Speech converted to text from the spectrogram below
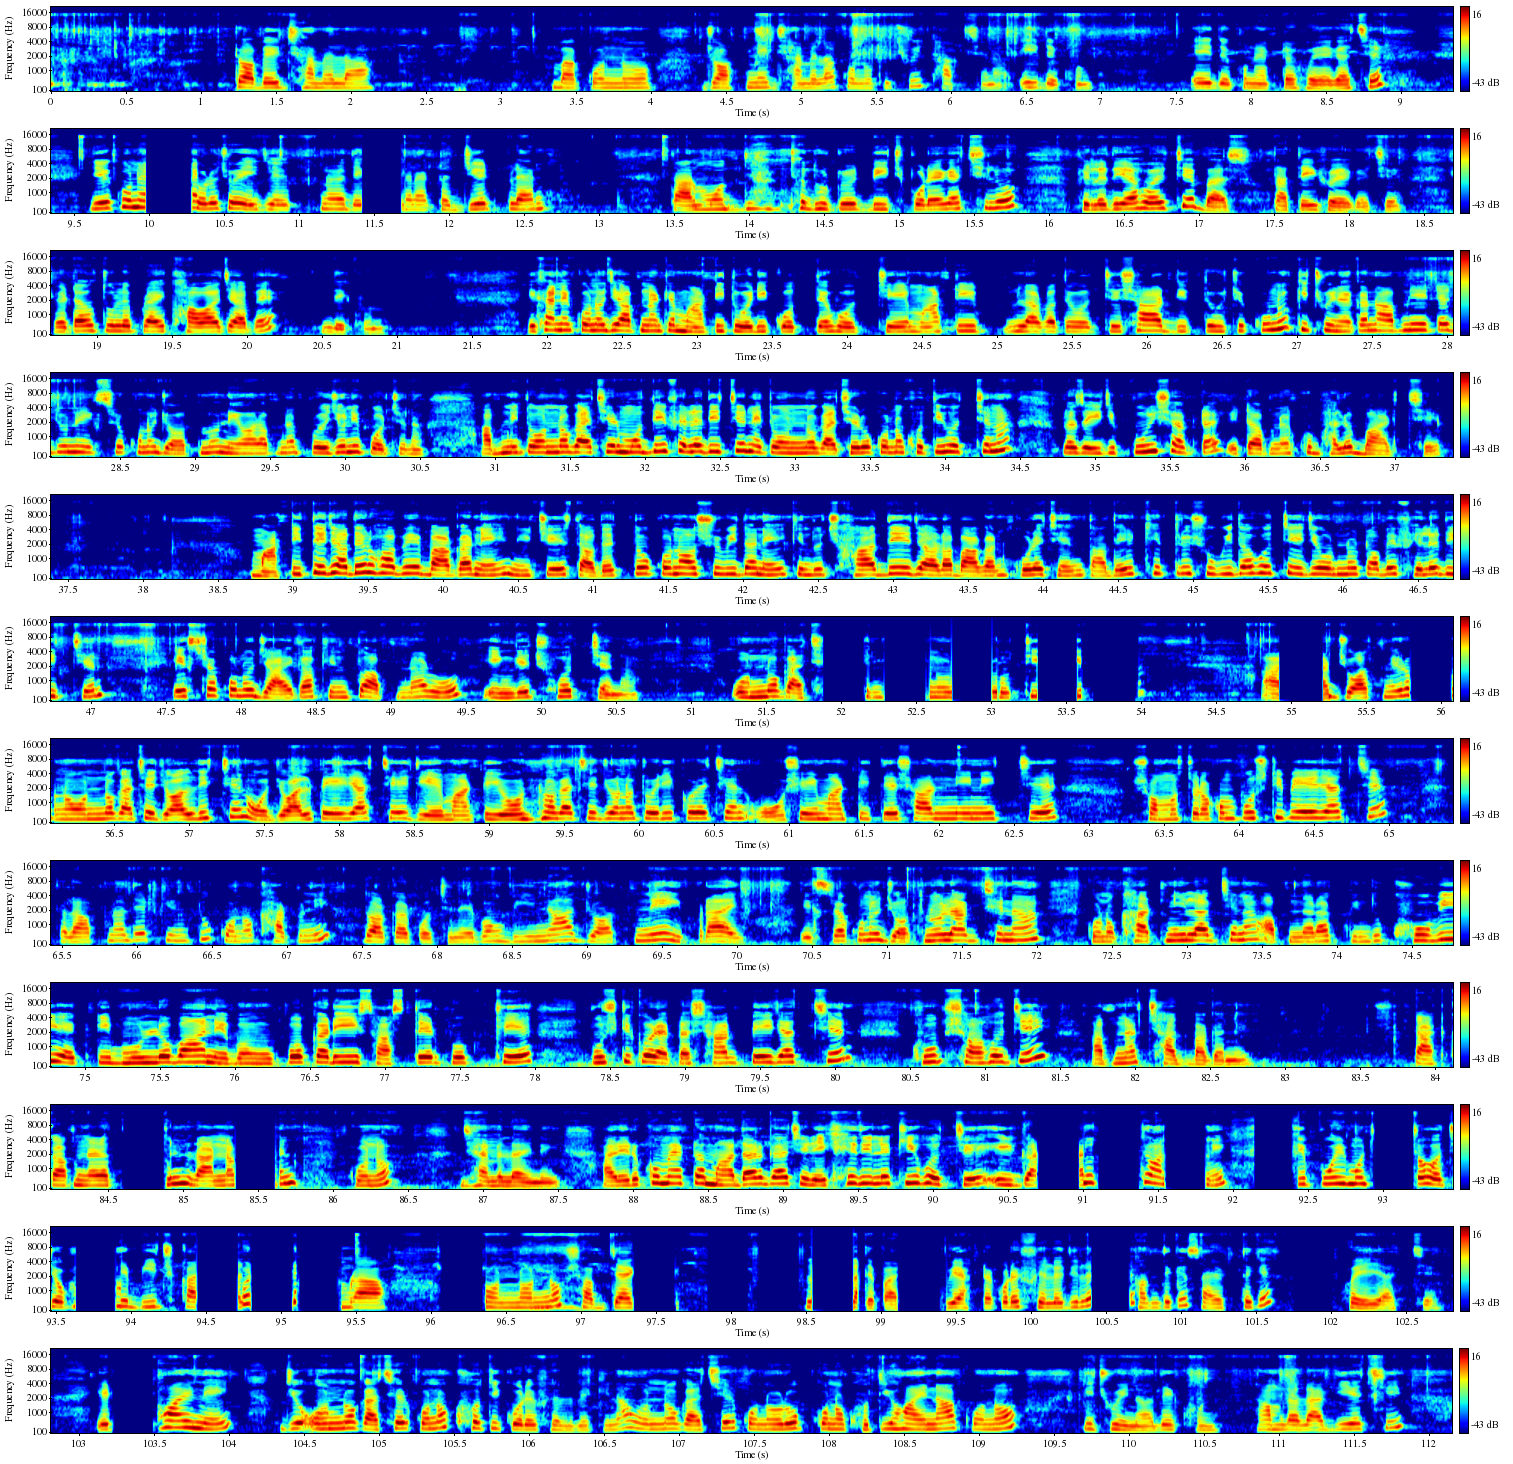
টবের ঝামেলা বা কোনো যত্নের ঝামেলা কোনো কিছুই থাকছে না। এই দেখুন এই দেখুন একটা হয়ে গেছে। যে কোনো করেছ এই যে আপনারা দেখছেন একটা জেট প্ল্যান্ট। তার মধ্যে একটা দুটো বীজ পড়ে গেছিল, ফেলে দেওয়া হয়েছে, ব্যাস, তাতেই হয়ে গেছে। এটাও তুলে প্রায় খাওয়া যাবে, দেখুন। এখানে কোনো যে আপনাকে মাটি তৈরি করতে হচ্ছে, মাটি লাগাতে হচ্ছে, সার দিতে হচ্ছে, কোনো কিছুই না। কারণ আপনি এটার জন্য এক্সট্রা কোনো যত্ন নেওয়ার আপনার প্রয়োজনই পড়ছে না। আপনি তো অন্য গাছের মধ্যেই ফেলে দিচ্ছেন, এতে অন্য গাছেরও কোনো ক্ষতি হচ্ছে না। প্লাস এই যে পুঁই শাকটা, এটা আপনার খুব ভালো বাড়ছে। মাটিতে যাদের হবে বাগানে, নিচে তাদের তো কোনো অসুবিধা নেই। কিন্তু ছাদে যারা বাগান করেছেন, তাদের ক্ষেত্রে সুবিধা হচ্ছে যে অন্য টবে ফেলে দিচ্ছেন। এক্সট্রা কোনো জায়গা কিন্তু আপনারও এঙ্গেজ হচ্ছে না। অন্য গাছে আর যত্নেরও অন্য গাছে জল দিচ্ছেন, ও জল পেয়ে যাচ্ছে। যে মাটি অন্য গাছের জন্য তৈরি করেছেন, ও সেই মাটিতে সার নিয়ে নিচ্ছে। সমস্ত রকম পুষ্টি পেয়ে যাচ্ছে, তাহলে আপনাদের কিন্তু কোনো খাটুনি দরকার পড়ছে না এবং বিনা যত্নেই প্রায় এক্সট্রা কোনো যত্ন লাগছে না, কোনো খাটনি লাগছে না, আপনারা কিন্তু খুবই একটি মূল্যবান এবং উপকারী স্বাস্থ্যের পক্ষে পুষ্টিকর একটা শাক পেয়ে যাচ্ছেন, খুব সহজেই আপনার ছাদ বাগানে। টাটকা আপনারা রান্না করেন, কোনো ঝামেলায় নেই। আর এরকম একটা মাদার গাছ রেখে দিলে কি হচ্ছে, এই গাছ যে পুঁই মুচি হচ্ছে ওখানে বীজ আমরা অন্য অন্য সব জায়গায় পারি। দুই একটা করে ফেলে দিলে এখান থেকে সাইড থেকে হয়ে যাচ্ছে। এটা ভয় নেই যে অন্য গাছের কোনো ক্ষতি করে ফেলবে কিনা অন্য গাছের কোনো রূপ, কোনো ক্ষতি হয় না, কোনো কিছুই না। দেখুন, আমরা লাগিয়েছি,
